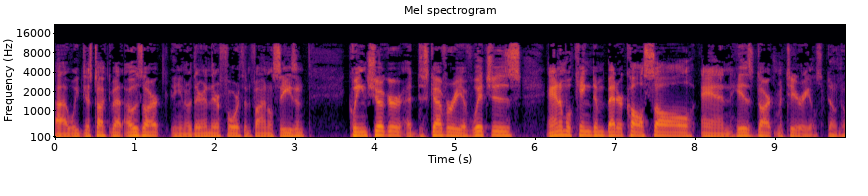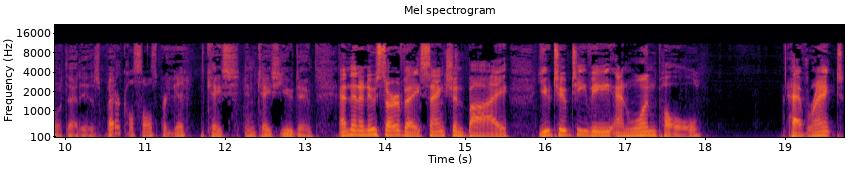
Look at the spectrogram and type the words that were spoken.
Uh, we just talked about Ozark. You know, they're in their fourth and final season. Queen Sugar, A Discovery of Witches, Animal Kingdom, Better Call Saul, and His Dark Materials. Don't know what that is, but Better Call Saul's pretty good. in case in case you do. And then a new survey sanctioned by YouTube TV and One Poll have ranked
